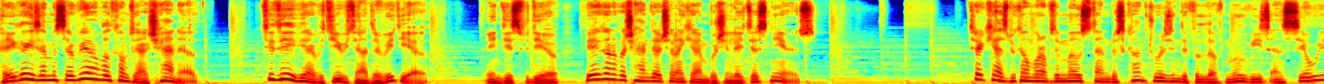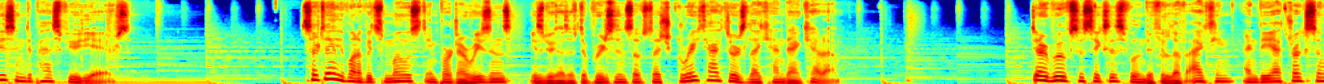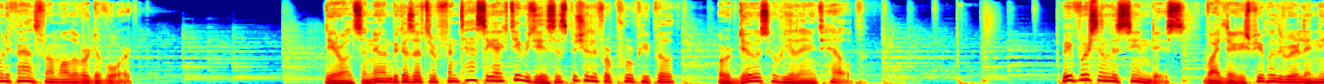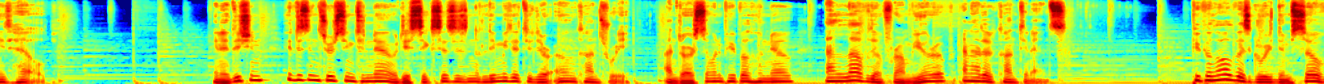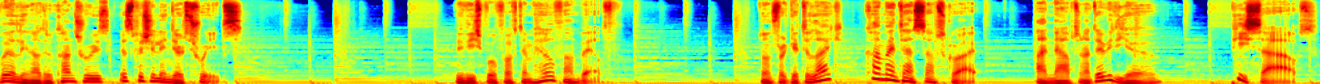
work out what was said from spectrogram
Hey guys, I'm Mr. VR and welcome to our channel. Today we are with you with another video. In this video, we are gonna watch Hande Erçel and Kerem latest news. Turkey has become one of the most best countries in the field of movies and series in the past few years. Certainly one of its most important reasons is because of the presence of such great actors like Hande and Kerem. They are both so successful in the field of acting and they attract so many fans from all over the world. They are also known because of their fantastic activities, especially for poor people or those who really need help. We've recently seen this, while the rich people really need help. In addition, it is interesting to know this success is not limited to their own country, and there are so many people who know and love them from Europe and other continents. People always greet them so well in other countries, especially in their trips. We wish both of them health and wealth. Don't forget to like, comment and subscribe. And now to another video. Peace out.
